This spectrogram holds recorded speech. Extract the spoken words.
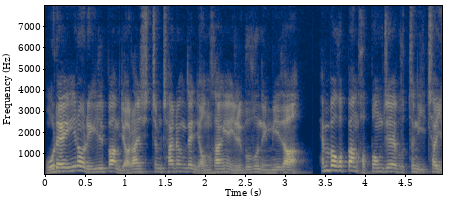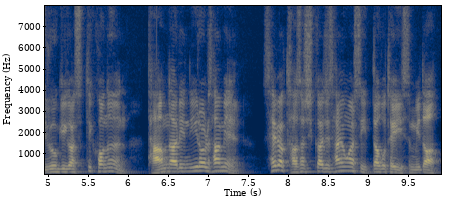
올해 1월 2일 밤 11시쯤 촬영된 영상의 일부분입니다. 햄버거빵 겉봉지에 붙은 2차 유효기간 스티커는 다음 날인 1월 3일 새벽 5시까지 사용할 수 있다고 되어 있습니다.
